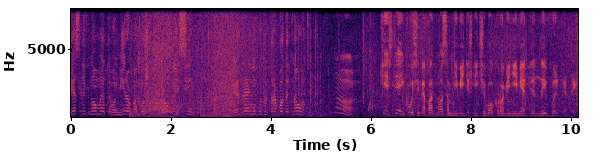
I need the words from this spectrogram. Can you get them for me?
Если гномы этого мира похожи на Брока и Сингу, вряд ли они будут работать на Одина. Ну, частенько у себя под носом не видишь ничего, кроме немедленной выгоды.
